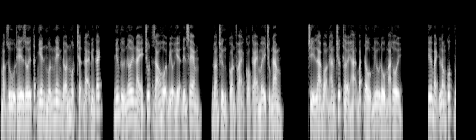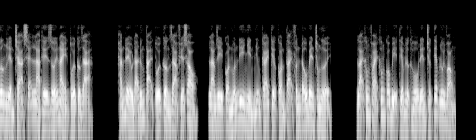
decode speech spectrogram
mặc dù thế giới tất nhiên muốn nên đón một trận đại biến cách, nhưng từ nơi này chút giáo hội biểu hiện đến xem đoan chừng còn phải có cái mấy chục năm. Chỉ là bọn hắn trước thời hạn bắt đầu mưu đồ mà thôi. Kia bạch long quốc vương liền trả sẽ là thế giới này tối cường giả. Hắn đều đã đứng tại tối cường giả phía sau, làm gì còn muốn đi nhìn những cái kia còn tại phấn đấu bên trong người. Lại không phải không có bị tiềm lực hố đến trực tiếp lui vòng.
